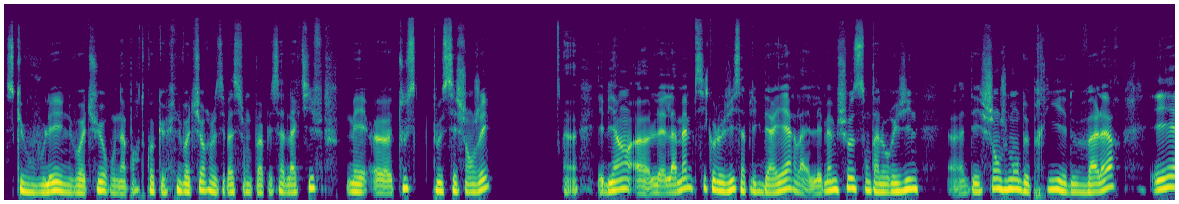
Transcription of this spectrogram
ce que vous voulez, une voiture ou n'importe quoi que une voiture, je ne sais pas si on peut appeler ça de l'actif, mais euh, tout ce qui peut s'échanger euh, eh bien, euh, la même psychologie s'applique derrière, les mêmes choses sont à l'origine euh, des changements de prix et de valeur, et,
